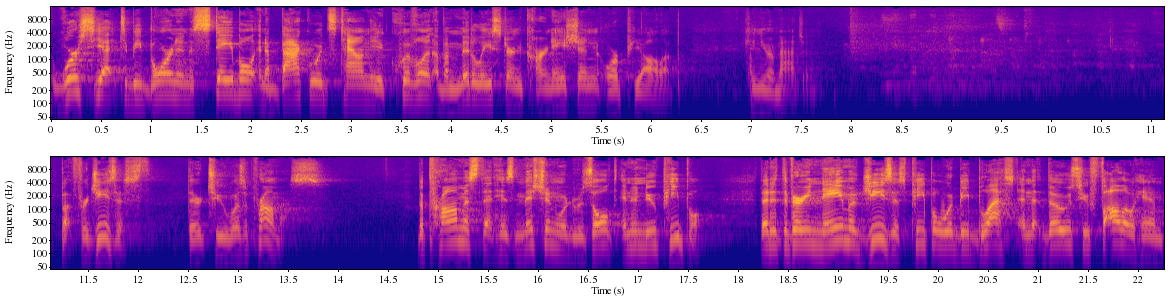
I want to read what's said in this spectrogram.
Worse yet, to be born in a stable in a backwoods town, the equivalent of a Middle Eastern Carnation or Puyallup. Can you imagine? But for Jesus, there too was a promise. The promise that his mission would result in a new people that at the very name of Jesus, people would be blessed, and that those who follow him,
